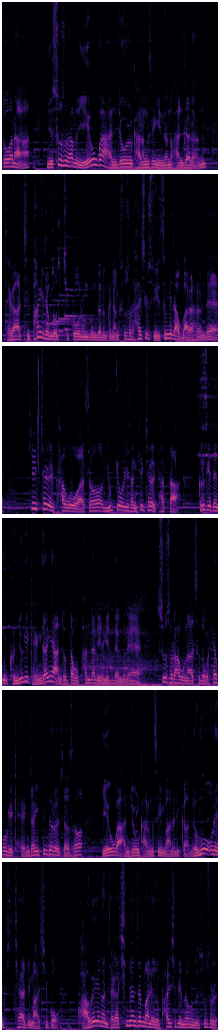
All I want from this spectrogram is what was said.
또 하나 이제 수술하면 예후가 안 좋을 가능성이 있는 환자는 제가 지팡이 정도 짚고 오는 분들은 그냥 수술하실 수 있습니다 말을 하는데 휠체어를 타고 와서 6개월 이상 휠체어를 탔다. 그렇게 되면 근육이 굉장히 안 좋다고 판단이 되기 때문에 수술하고 나서도 회복이 굉장히 힘들어져서 예후가 안 좋을 가능성이 많으니까 너무 오래 지체하지 마시고 과거에는 제가 10년 전만 해도 80이 넘으면 수술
